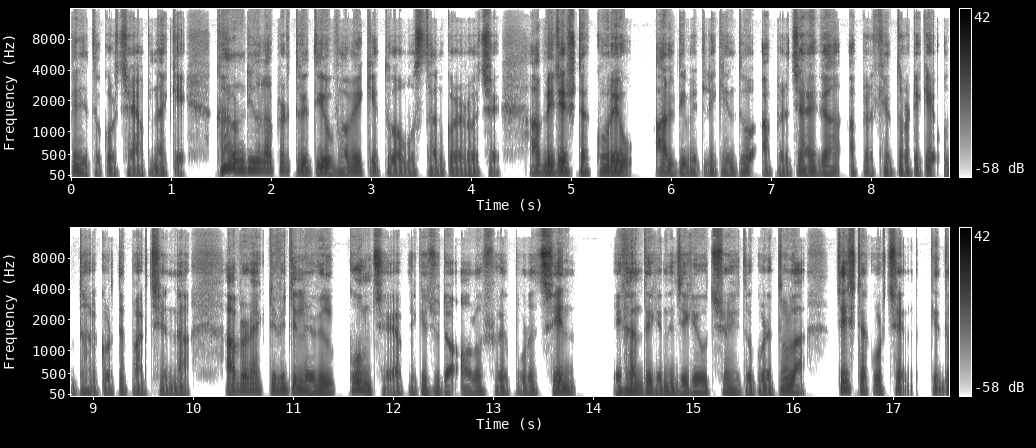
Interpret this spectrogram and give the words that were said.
প্রেরিত করছে আপনাকে। কারণটি হলো আপনার তৃতীয়ভাবে কেতু অবস্থান করে রয়েছে। আপনি চেষ্টা করেও আল্টিমেটলি কিন্তু আপনার জায়গা, আপনার ক্ষেত্রটিকে উদ্ধার করতে পারছেন না। আপনার অ্যাক্টিভিটি লেভেল কমছে, আপনি কিছুটা অলস হয়ে পড়েছেন। এখান থেকে নিজেকে উৎসাহিত করে তোলা চেষ্টা করছেন, কিন্তু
